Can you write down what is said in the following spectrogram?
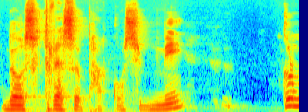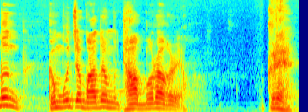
너 스트레스 받고 싶니? 그러면 그 문자 받으면 다 뭐라 그래요? 그래,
